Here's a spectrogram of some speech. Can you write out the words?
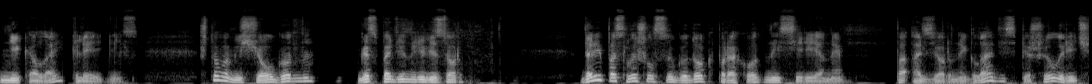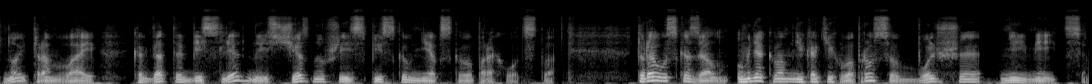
Николай Клейгельс. Что вам еще угодно, господин ревизор?» Вдали послышался гудок пароходной сирены. По озерной глади спешил речной трамвай, когда-то бесследно исчезнувший из списков Невского пароходства. Турау сказал, «У меня к вам никаких вопросов больше не имеется».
